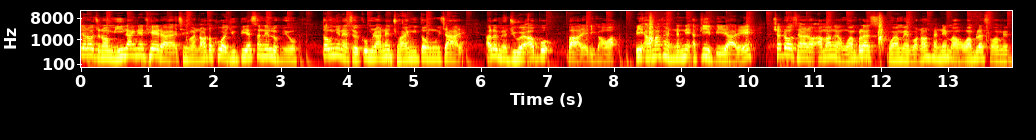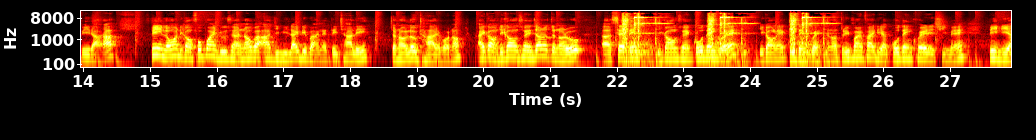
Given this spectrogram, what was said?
ကျတော့ကျွန်တော်မီးလိုင်းနဲ့ထည့်ထားတဲ့အချိန်မှာနောက်တစ်ခုက UPS စနစ်လိုမျိုးသုံးညနေဆိုကွန်ပျူတာနဲ့ join ပြီးသုံးလို့ရတယ် အဲ့လိုမျိုး dual output ပါတယ်ဒီကောင်ကပြီးအာမခံနှစ်နှစ်အပြည့်ပေးထားတယ် shut off ဆန်းကတော့အာမခံ1 plus 1ပဲပေါ့နော်နှစ်နှစ်မှာ1 plus 1ပဲပေးထားတာပြီးရင်လုံးဝဒီကောင်4.2ဆိုရင်အနောက်က RGB light တွေပါနဲ့တေချာလေးကျွန်တော်လုတ်ထားတယ်ပေါ့နော်အဲ့ကောင်ဒီကောင်ဆိုရင်ကျတော့ကျွန်တော်တို့အဲ7သိန်းဒီကောင်ဆိုရင်6သိန်းခွဲဒီကောင်လည်း6သိန်းခွဲကျွန်တော်3.5တွေက6သိန်းခွဲတွေရှိမယ်ပြီးရင်ဒီက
